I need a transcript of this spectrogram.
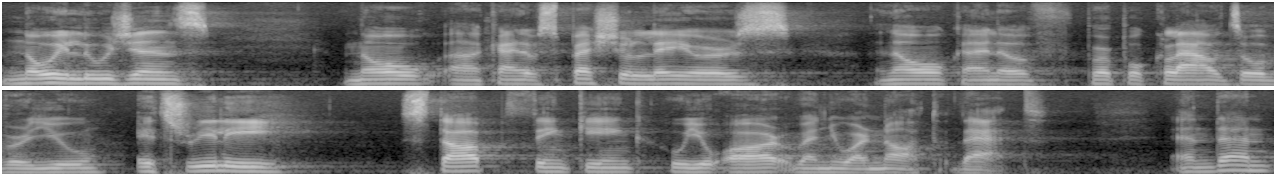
no illusions, no uh, kind of special layers, no kind of purple clouds over you. It's really stop thinking who you are when you are not that. And then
